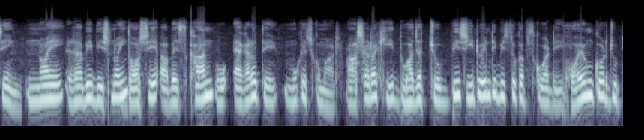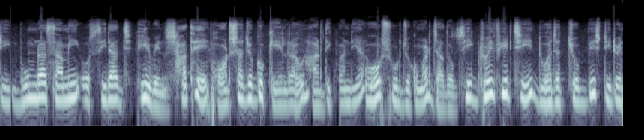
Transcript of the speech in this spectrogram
সিং, নয়ে রবি বিষ্ণই, দশে আবেশ খান ও এগারোতে মুকেশ কুমার। আশা রাখি দু হাজার চব্বিশ টি টোয়েন্টি বিশ্বকাপ স্কোয়াডে ভয়ঙ্কর জুটি বুমরা সামি ও সিরাজ ফিরবেন। সাথে ভরসাযোগ্য কে এল রাহুল, হার্দিক পান্ডিয়া ও সূর্যকুমার যাদব। শীঘ্রই ফিরছি দু হাজার চব্বিশ টি টোয়েন্টি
